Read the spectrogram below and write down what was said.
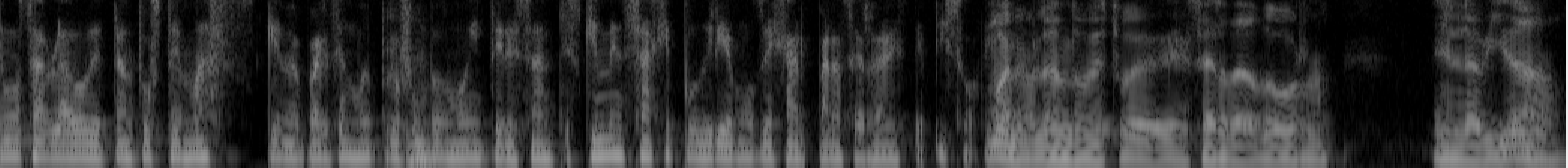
hemos hablado de tantos temas que me parecen muy profundos, muy interesantes. ¿Qué mensaje podríamos dejar para cerrar este episodio? Bueno, hablando de esto de ser dador en la vida,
